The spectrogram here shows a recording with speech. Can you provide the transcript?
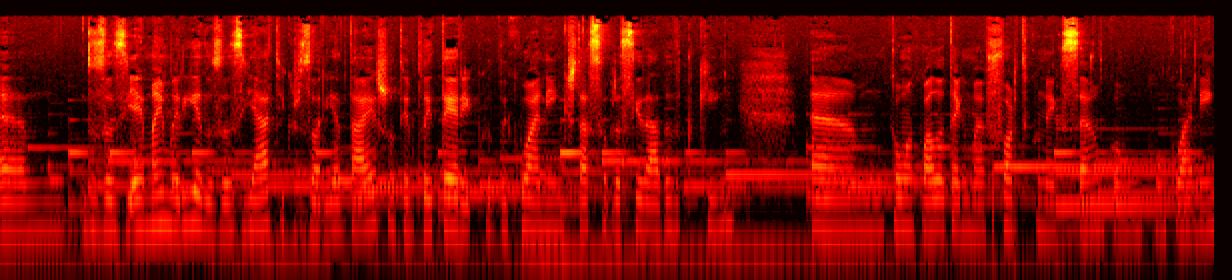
um, dos, é a Mãe Maria dos Asiáticos, dos Orientais, o templo etérico de Kuan Yin está sobre a cidade de Pequim, um, com a qual eu tenho uma forte conexão com, com Kuan Yin.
